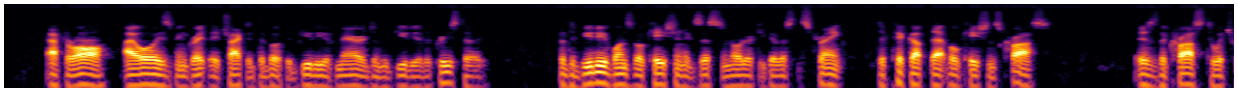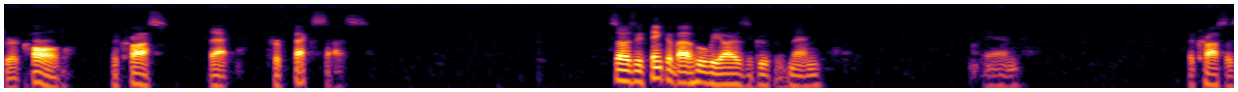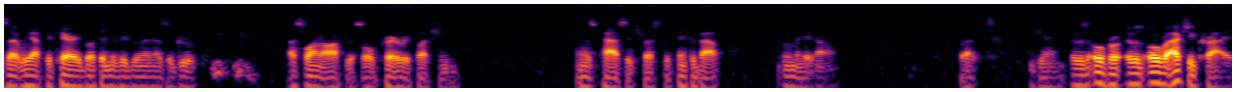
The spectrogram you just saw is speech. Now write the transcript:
After all, I always been greatly attracted to both the beauty of marriage and the beauty of the priesthood. But the beauty of one's vocation exists in order to give us the strength to pick up that vocation's cross. It is the cross to which we are called, the cross that perfects us. So as we think about who we are as a group of men and the crosses that we have to carry both individually and as a group, I just want to offer this old prayer reflection and this passage for us to think about, ruminate on. But again, it was over, it was over, I actually cried.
